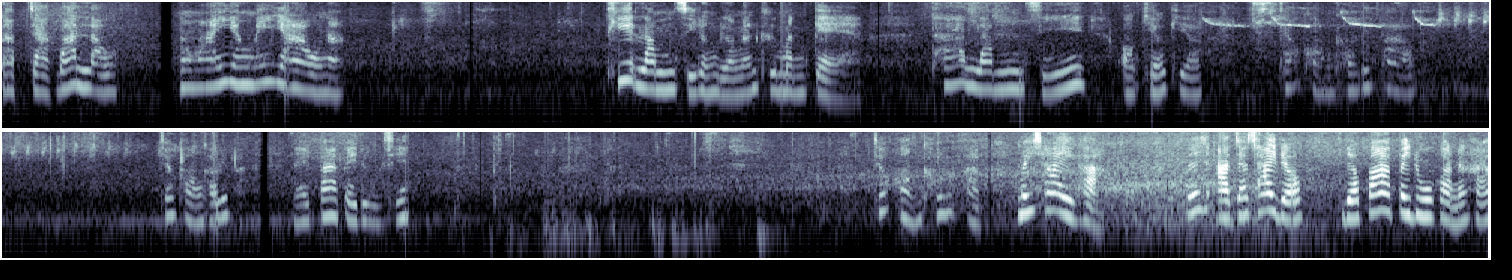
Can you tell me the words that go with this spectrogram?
กลับจากบ้านเรา หน่อไม้ยังไม่ยาวนะ ที่ลำสีเหลืองๆนั้นคือมันแก่ ถ้าลำสีออกเขียวๆเจ้าของเขาหรือเปล่า เจ้าของเขาหรือเปล่าไหนป้าไปดูสิเจ้าของเขาหรือเปล่าไม่ใช่ค่ะไม่อาจจะใช่เดี๋ยว เดี๋ยวป้าไปดูก่อนนะคะ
